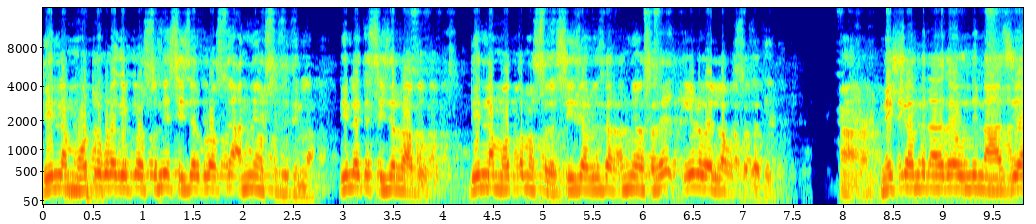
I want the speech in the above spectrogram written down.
దీనిలో మోటార్ కూడా గిఫ్ట్ వస్తుంది సీజర్ కూడా వస్తుంది అన్ని వస్తుంది దీనిలో. దీనిలో అయితే సీజర్ రాదు. దీనిలో మొత్తం వస్తుంది సీజర్ విజర్ అన్ని వస్తుంది ఏడు వేల వస్తుంది అది. నెక్స్ట్ అంతా నా దగ్గర ఉంది నాజియా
